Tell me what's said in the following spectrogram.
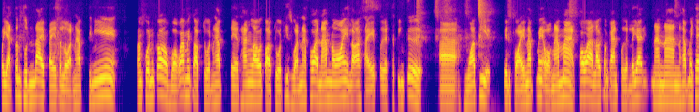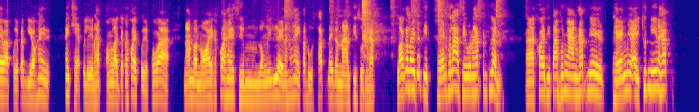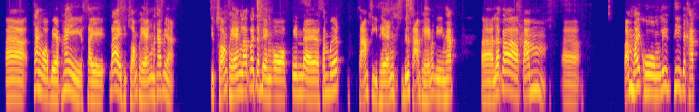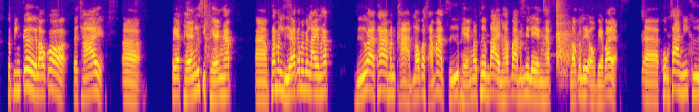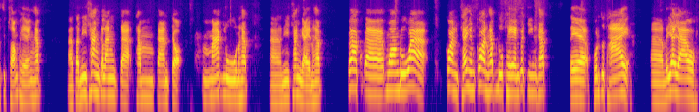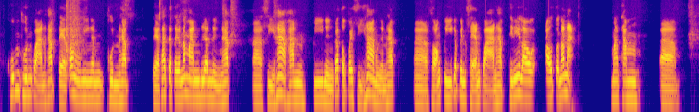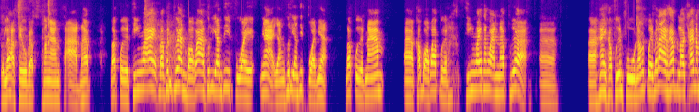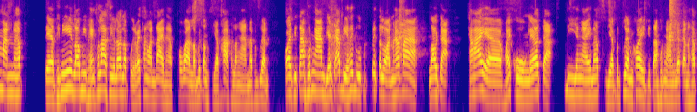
ประหยัดต้นทุนได้ไปตลอดนะครับ ทีนี้ บางคนก็บอกว่าไม่ตอบโจทย์นะครับ แต่ทางเราตอบโจทย์ที่สวนนะเพราะว่าน้ำน้อย เราอาศัยเปิดสปริงเกอร์อ่าหัวที่เป็นฝอยนะไม่ออกน้ำมาก เพราะว่าเราต้องการเปิดระยะนานๆนะครับ ไม่ใช่ว่าเปิดแป๊บเดียวให้ให้แฉะไปเลยนะครับ ของเราจะค่อยๆเปิด เพราะว่าน้ำเราน้อยค่อยๆให้ซึมลงเรื่อยๆนะให้เขาดูดซับในนานๆที่สุดนะครับ เราก็เลยจะติดแผงโซล่าเซลล์นะครับเพื่อนๆอ่าคอยติดตามผลงานครับนี่แผงนี่ไอชุดนี้นะครับอ่าช่างออกแบบให้ใส่ได้สิบสองแผงนะครับเนี่ย สิบสองแผงเราก็จะแบ่งออกเป็นเอ่อซัมเมอร์สามสี่แผงหรือสามแผงนั่นเองครับ อ่า แล้วก็ปั๊มอ่าปั๊มหอยโขงหรือที่จะขับสปริงเกอร์เราก็จะใช้อ่าแปดแผงหรือสิบแผงนะครับ อ่า ถ้ามันเหลือก็ไม่เป็นไรนะครับ หรือว่าถ้ามันขาดเราก็สามารถซื้อแผงมาเพิ่มได้นะครับ ว่ามันไม่แรงนะครับ เราก็เลยออกแบบว่าอ่าโครงสร้างนี้คือสิบสองแผงครับ อ่า ตอนนี้ช่างกำลังจะทำการเจาะมาร์กรูนะครับ อ่าอันนี่ช่างใหญ่นะครับ ก็อ่ามองดูว่าก้อนใช้เงินก้อนครับ ดูแพงก็จริงนะครับ แต่ผลสุดท้ายอ่าระยะยาวคุ้มทุนกว่านะครับ แต่ต้องมีเงินทุนนะครับ แต่ถ้าจะเติมน้ำมันเดือนหนึ่งนะครับอ่าสี่ห้าพันปีหนึ่งก็ตกไปสี่ห้าหมื่นครับอ่าสองปีก็เป็นแสนกว่านะครับ ทีนี้เราเอาตัวนั้นอะมาทำอ่าโซลาร์เซลล์แบบพลังงานสะอาดนะครับเราเปิดทิ้งไว้บางเพื่อนๆบอกว่าทุเรียนที่ป่วยเนี่ยอย่างทุเรียนที่ป่วยเนี่ย เราเปิดน้ำอ่าเขาบอกว่าเปิดทิ้งไว้ทั้งวันนะเพื่ออ่าอ่าให้เขาฟื้นฟูนะมันเปิดไม่ได้นะครับ เราใช้น้ำมันนะครับ แต่ทีนี้เรามีแผงโซลาร์เซลล์แล้วเราเปิดไว้ทั้งวันได้นะครับ เพราะว่าเราไม่ต้องเสียค่าพลังงานนะเพื่อนๆคอยติดตามผลงานเดี๋ยวจะอัปเดตให้ดูไปตลอดนะครับ ว่าเราจะใช้อ่อหอยโขงแล้วจะดียังไงนะครับ เดี๋ยวเพื่อนๆค่อยติดตามผลงานกันแล้วกันนะครับ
